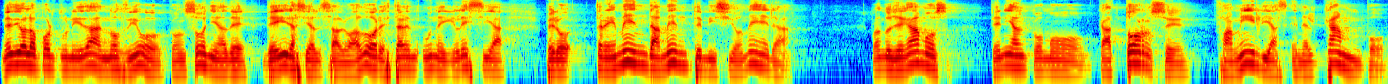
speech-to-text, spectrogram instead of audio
Me dio la oportunidad, nos dio con Sonia de, de ir hacia El Salvador, estar en una iglesia, pero tremendamente misionera cuando llegamos tenían como 14 familias en el campo,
